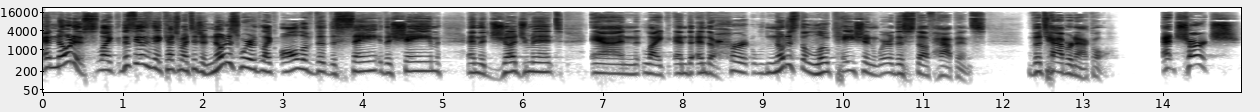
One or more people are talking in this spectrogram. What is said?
And notice, like, this is the other thing that catches my attention. Notice where, like, all of the, the same, the shame and the judgment and, like, and the, and the hurt. Notice the location where this stuff happens. The tabernacle. At church.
